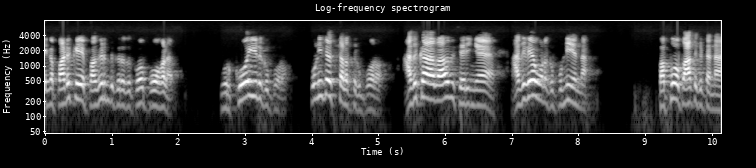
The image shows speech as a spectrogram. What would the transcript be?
எங்கள் படுக்கையை பகிர்ந்துக்கிறதுக்கோ போகலை. ஒரு கோயிலுக்கு போகிறோம் புனித ஸ்தலத்துக்கு போகிறோம் அதுக்காவது சரிங்க அதுவே உனக்கு புண்ணியம்தான். பப்புவை பார்த்துக்கிட்டேன்னா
